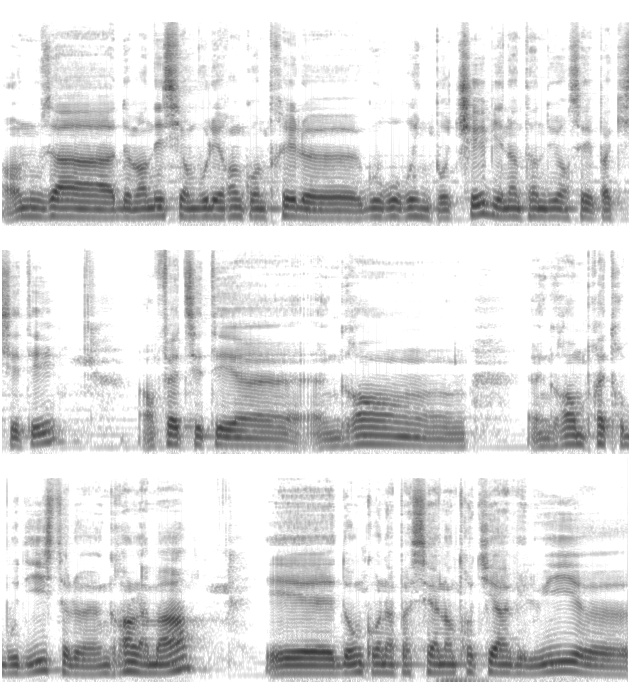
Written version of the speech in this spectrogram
On nous a demandé si on voulait rencontrer le gourou Rinpoche. Bien entendu, on ne savait pas qui c'était. En fait, c'était un, grand un grand prêtre bouddhiste, un grand lama. Et donc on a passé un entretien avec lui euh,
